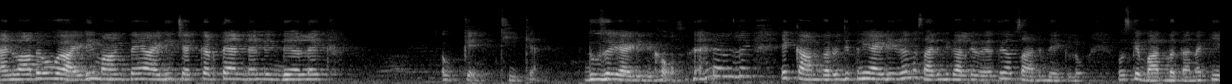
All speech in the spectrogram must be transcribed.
एंड वहाँ पे वो आई डी मांगते हैं आई डी चेक करते हैं and then they are like okay ठीक है। दूसरी आईडी दिखाओ. एंड आई लाइक एक काम करो, जितनी आईडीज है, मैं सारी निकाल के दे देती हूँ, आप सारे देख लो। उसके बाद बताना कि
